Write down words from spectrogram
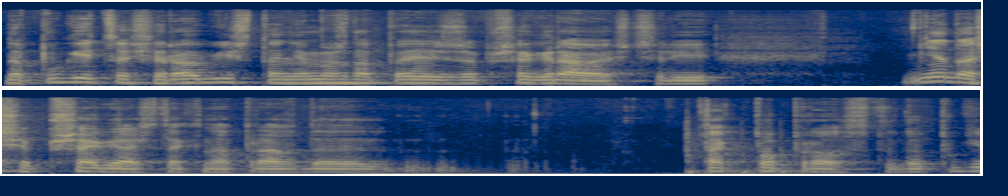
dopóki coś robisz, to nie można powiedzieć, że przegrałeś, czyli nie da się przegrać tak naprawdę tak po prostu. Dopóki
